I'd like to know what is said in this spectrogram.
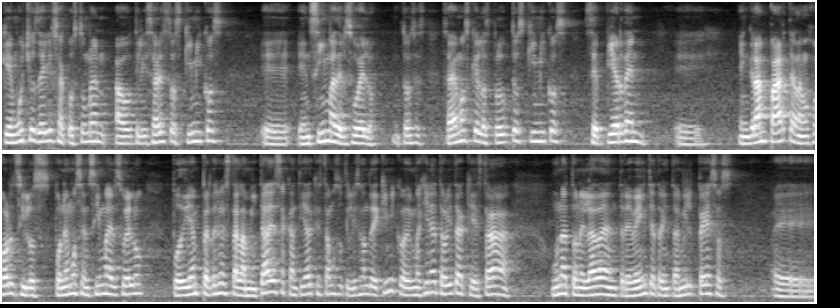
que muchos de ellos acostumbran a utilizar estos químicos eh, encima del suelo. Entonces, sabemos que los productos químicos se pierden eh, en gran parte, a lo mejor si los ponemos encima del suelo, podrían perder hasta la mitad de esa cantidad que estamos utilizando de químico. Imagínate ahorita que está una tonelada entre 20 a 30 mil pesos. Eh,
